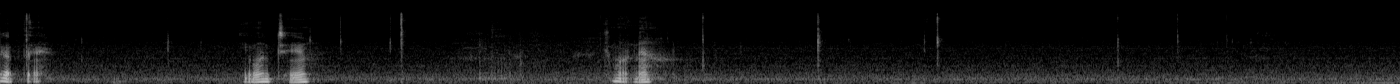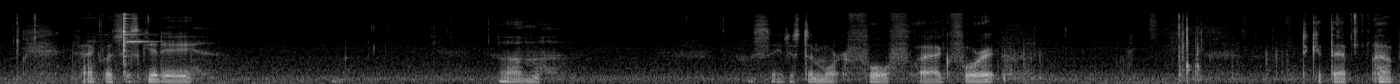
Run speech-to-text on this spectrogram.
Get up there. You want to. Come on now. In fact, let's just get a um let's say just a more full flag for it to get that up.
